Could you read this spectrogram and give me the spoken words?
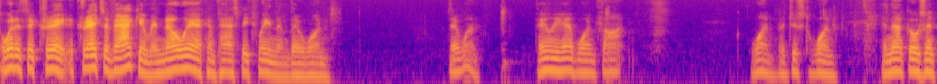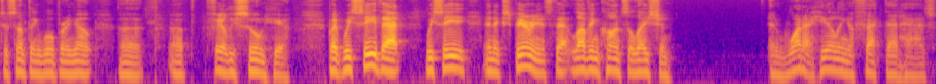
what does it create? It creates a vacuum and no air can pass between them. They're one. They're one. They only have one thought. One. They're just one. And that goes into something we'll bring out uh, uh, fairly soon here. But we see that we see and experience that loving consolation. And what a healing effect that has.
